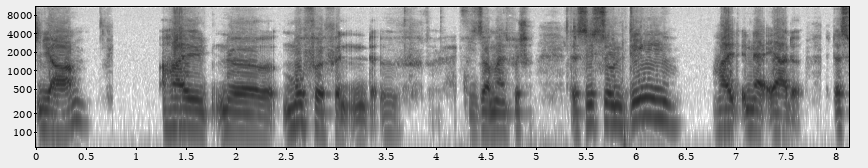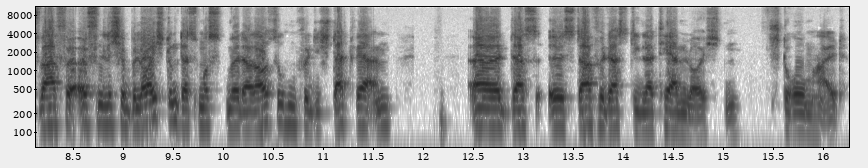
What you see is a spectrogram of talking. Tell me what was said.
ja, halt eine Muffe finden. äh, Wie soll man es beschreiben? Das ist so ein Ding halt in der Erde. Das war für öffentliche Beleuchtung, das mussten wir da raussuchen für die Stadtwerken. Äh, das ist dafür, dass die Laternen leuchten. Strom halt.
